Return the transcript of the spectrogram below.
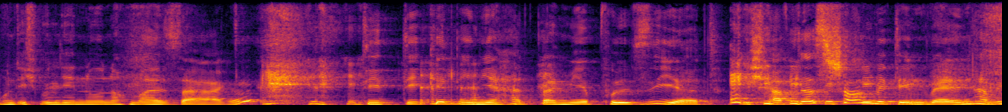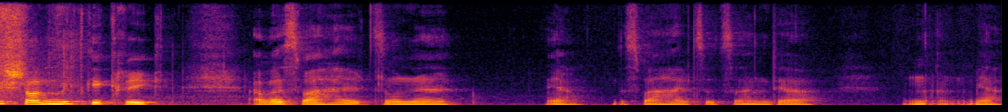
Und ich will dir nur noch mal sagen, die dicke Linie hat bei mir pulsiert. Ich habe das schon mit den Wellen, habe ich schon mitgekriegt. Aber es war halt so eine, ja, es war halt sozusagen der, ja,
